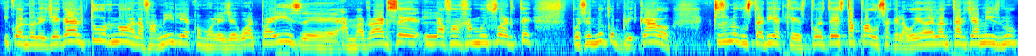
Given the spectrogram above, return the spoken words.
Y cuando le llega el turno a la familia, como le llegó al país, de amarrarse la faja muy fuerte, pues es muy complicado. Entonces me gustaría que después de esta pausa, que la voy a adelantar ya mismo,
